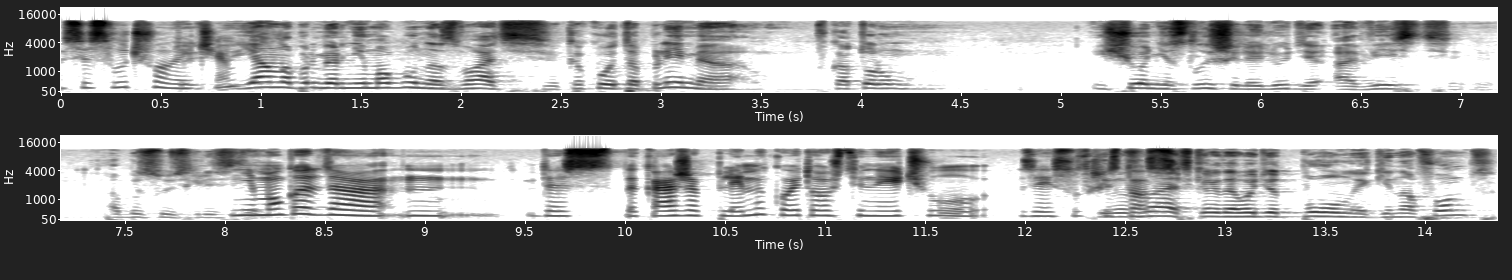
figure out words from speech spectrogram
се случва вече. Я, например, не могу назвать какое-то племя, в котором еще не слышали люди о весть об Иисусе Христе. Не мога да, да, с- да кажа племе, което още не чуло за Исус И вы Христос. знаете, когда войдет полный генофонд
